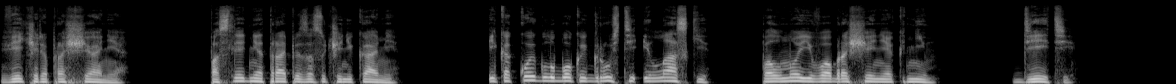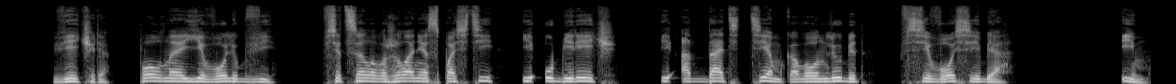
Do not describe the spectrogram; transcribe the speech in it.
Вечеря прощания. Последняя трапеза с учениками. И какой глубокой грусти и ласки полно его обращение к ним. Дети. Вечеря, полная его любви, всецелого желания спасти и уберечь, и отдать тем, кого он любит, всего себя. Им.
